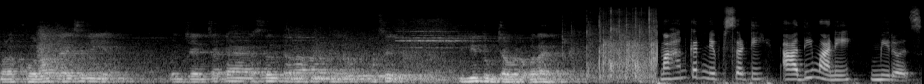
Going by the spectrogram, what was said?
मला खोलात जायचं नाही आहे. पण ज्यांच्या काय असेल त्यांना आपण पोचेल की मी तुमच्याबरोबर आहे. महानकर निपसटी आदी माने मिरज.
